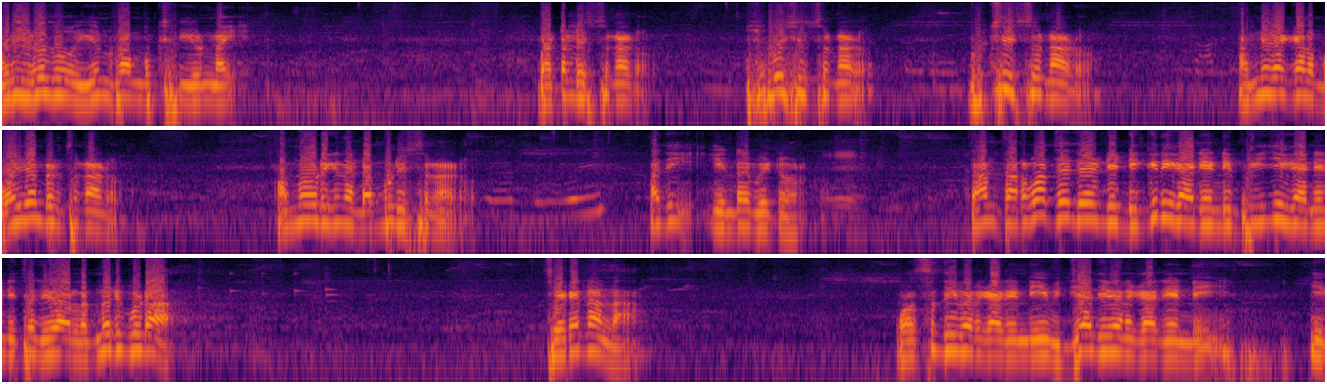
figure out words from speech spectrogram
మరి ఈరోజు యూనిఫామ్ బుక్స్ ఉన్నాయి. బట్టలు ఇస్తున్నాడు. షూస్ ఇస్తున్నాడు. బుక్స్ ఇస్తున్నాడు అన్ని రకాల భోజనం పెడుతున్నాడు. అమ్మఒడి కింద డబ్బులు ఇస్తున్నాడు. అది ఇంటర్మీడియట్ వరకు. దాని తర్వాత చదివండి డిగ్రీ కానివ్వండి పీజీ కానివ్వండి చదివే వాళ్ళందరికీ కూడా జగనన్న వసతి దీవెన కానివ్వండి విద్యా దీవెన కానివ్వండి ఈ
